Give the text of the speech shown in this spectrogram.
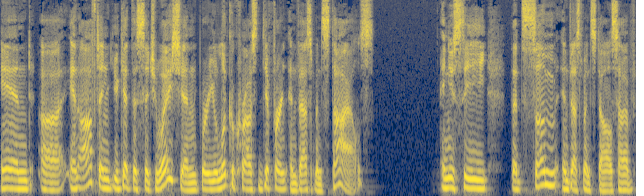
And, uh, and often you get the situation where you look across different investment styles and you see that some investment styles have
